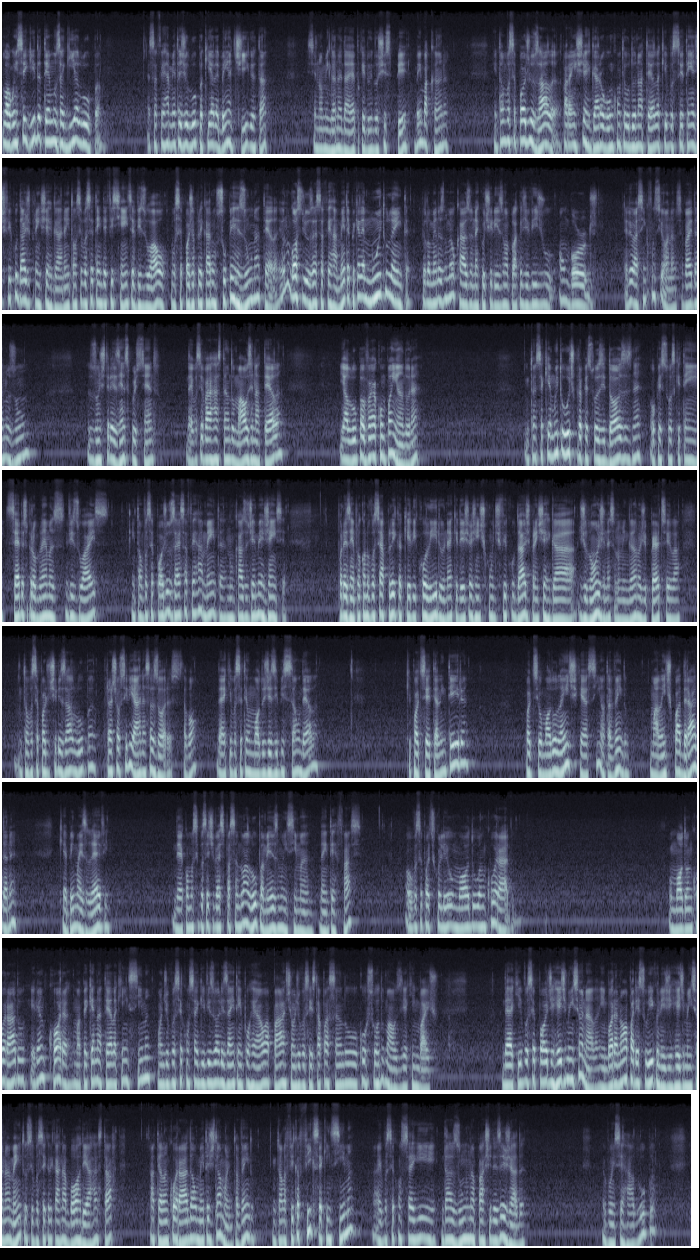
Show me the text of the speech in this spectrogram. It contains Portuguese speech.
Logo em seguida temos a guia lupa. Essa ferramenta de lupa aqui ela é bem antiga, tá? Se não me engano é da época do Windows XP, bem bacana. Então você pode usá-la para enxergar algum conteúdo na tela que você tenha dificuldade para enxergar. Né? Então, se você tem deficiência visual, você pode aplicar um super zoom na tela. Eu não gosto de usar essa ferramenta porque ela é muito lenta. Pelo menos no meu caso, né, que utilizo uma placa de vídeo on-board. Entendeu? É assim que funciona. Você vai dando zoom, de 300%. Daí você vai arrastando o mouse na tela e a lupa vai acompanhando, né? Então isso aqui é muito útil para pessoas idosas, né? Ou pessoas que têm sérios problemas visuais. Então você pode usar essa ferramenta num caso de emergência. Por exemplo, quando você aplica aquele colírio, né, que deixa a gente com dificuldade para enxergar de longe, né, se eu não me engano, ou de perto, sei lá. Então você pode utilizar a lupa para te auxiliar nessas horas, tá bom? Daí aqui você tem um modo de exibição dela, que pode ser tela inteira, Pode ser o modo lente, que é assim, ó, tá vendo? Uma lente quadrada, né? Que é bem mais leve. É como se você estivesse passando uma lupa mesmo em cima da interface. Ou você pode escolher o modo ancorado. O modo ancorado, ele ancora uma pequena tela aqui em cima, onde você consegue visualizar em tempo real a parte onde você está passando o cursor do mouse aqui embaixo. Daqui você pode redimensioná-la. Embora não apareça o ícone de redimensionamento, se você clicar na borda e arrastar, a tela ancorada aumenta de tamanho, tá vendo? Então ela fica fixa aqui em cima, aí você consegue dar zoom na parte desejada. Eu vou encerrar a lupa.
